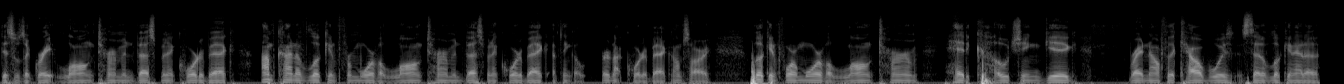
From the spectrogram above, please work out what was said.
this was a great long-term investment at quarterback. I'm kind of looking for more of a long-term investment at quarterback. I think, or not quarterback. I'm sorry, looking for more of a long-term head coaching gig right now for the Cowboys instead of looking at a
